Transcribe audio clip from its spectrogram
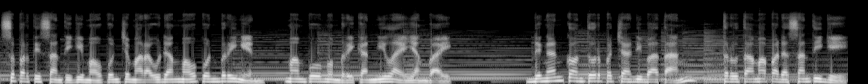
seperti santigi maupun cemara udang maupun beringin, mampu memberikan nilai yang baik. Dengan kontur pecah di batang, terutama pada santigi,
